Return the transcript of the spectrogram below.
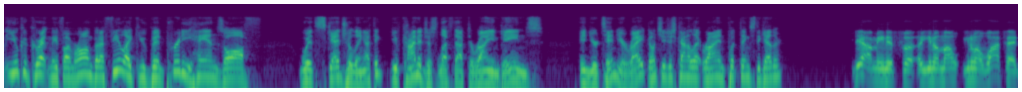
You could correct me if I'm wrong, but I feel like you've been pretty hands off with scheduling. I think you've kind of just left that to Ryan Gaines in your tenure, right? Don't you just kind of let Ryan put things together? Yeah, I mean, if uh, you know my you know my wife had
